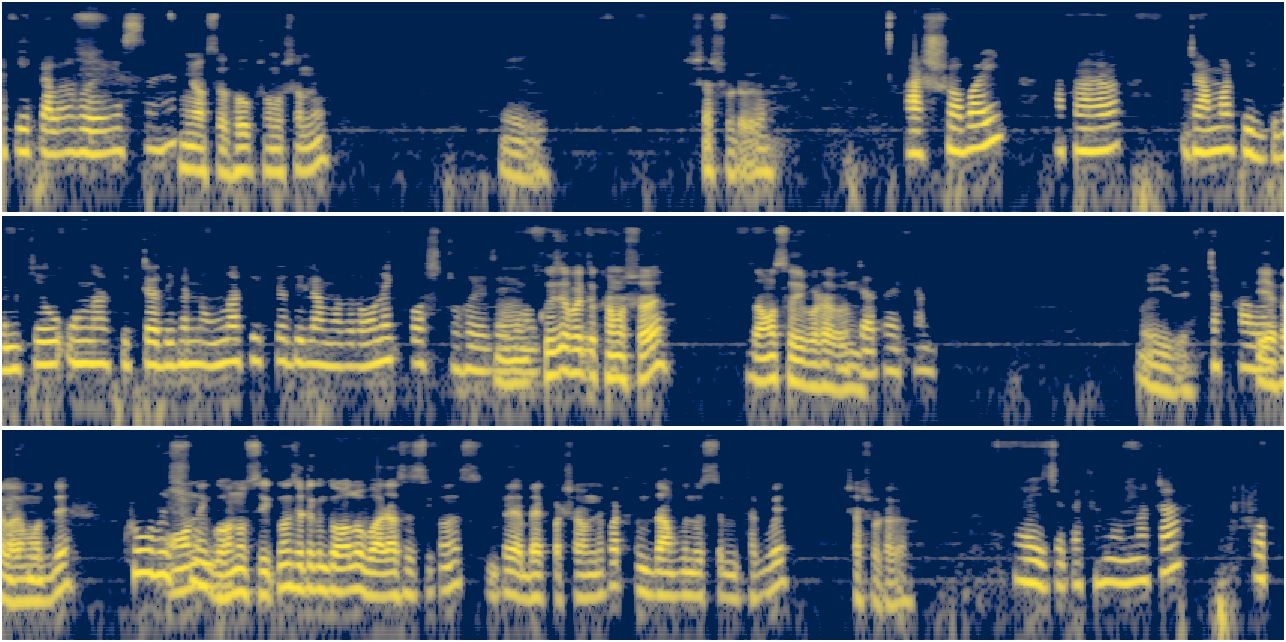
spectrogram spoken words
একই কালার হয়ে গেছে। হ্যাঁ আচ্ছা হোক সমস্যা নেই। এই সাতশো টাকা। আর সবাই আপনারা জামার পিক দিবেন কেউ উনার পিকটা দিবেন না। উনার পিকটা দিলে আমাদের অনেক কষ্ট হয়ে যায় খুঁজে পাইতে সমস্যা হয় জামা ছবি পাঠাবেন। এটা দেখেন। এই যে টিয়া কালার মধ্যে। খুবই অনেক ঘন সিকোয়েন্স এটা কিন্তু অল ওভার আছে সিকোয়েন্স ব্যাক পার্ট সামনে পার্ট কিন্তু দাম কিন্তু same থাকবে সাতশো টাকা। এই যে দেখেন ওনাটা কত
